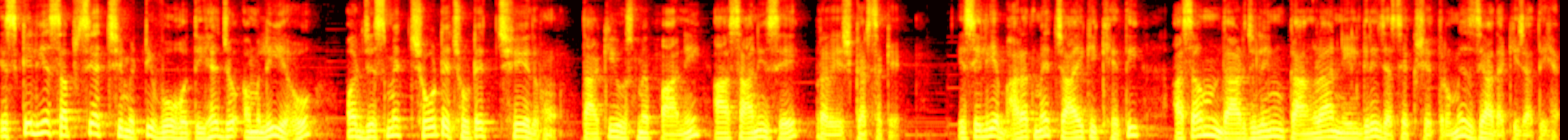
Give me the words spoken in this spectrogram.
इसके लिए सबसे अच्छी मिट्टी वो होती है जो अम्लीय हो और जिसमें छोटे छोटे छेद हों ताकि उसमें पानी आसानी से प्रवेश कर सके। इसीलिए भारत में चाय की खेती असम, दार्जिलिंग, कांगड़ा, नीलगिरी जैसे क्षेत्रों में ज़्यादा की जाती है।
